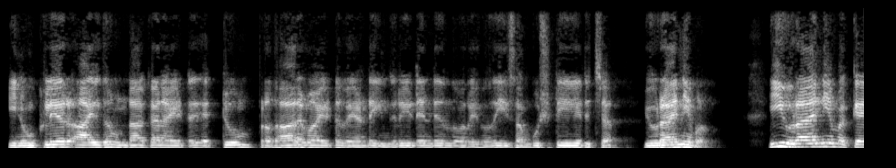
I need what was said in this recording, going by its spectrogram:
ഈ ന്യൂക്ലിയർ ആയുധം ഉണ്ടാക്കാനായിട്ട് ഏറ്റവും പ്രധാനമായിട്ട് വേണ്ട ഇൻഗ്രീഡിയന്റ് എന്ന് പറയുന്നത് ഈ സമ്പുഷ്ടീകരിച്ച യുറാനിയമാണ് ഈ യുറാനിയം ഒക്കെ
